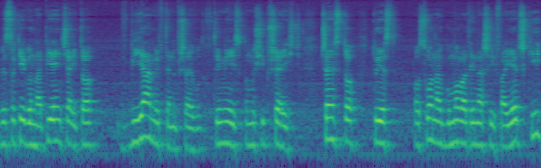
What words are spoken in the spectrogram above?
wysokiego napięcia i to wbijamy w ten przewód, w tym miejscu to musi przejść. Często tu jest osłona gumowa tej naszej fajeczki.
